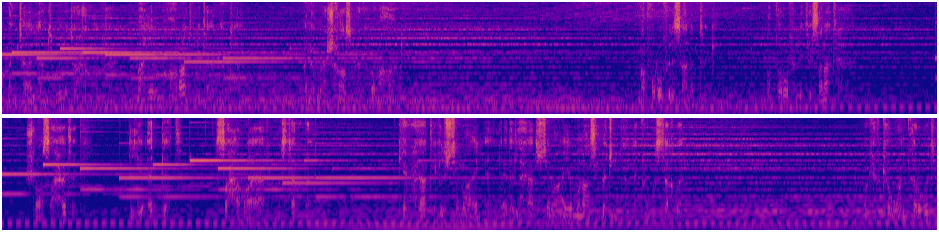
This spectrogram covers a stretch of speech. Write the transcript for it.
ومن تعلمت منه تحققها. ما هي المهارات اللي تعلمتها؟ من هم الأشخاص معاك. ما الظروف اللي ساندتك؟ ما الظروف التي صنعتها؟ شلون صحتك؟ اللي أدت الصحة الرائعة في المستقبل. كيف حياتك الاجتماعية؟ اللي أدت لحياة اجتماعية مناسبة جدا لك في المستقبل. وكيف كونت ثروتك؟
